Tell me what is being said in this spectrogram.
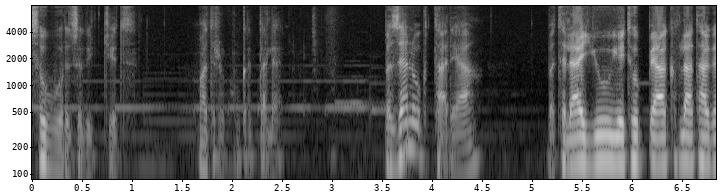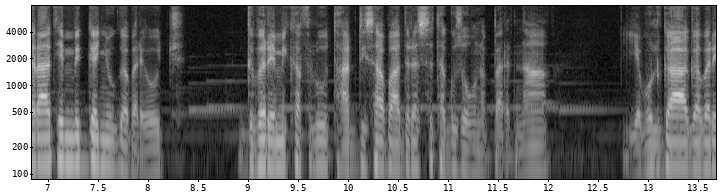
ስውር ዝግጅት ማድረጉን ቀጠለ። በዚያን ወቅት ታዲያ በተለያዩ የኢትዮጵያ ክፍላት አገራት የሚገኙ ገበሬዎች ግብር የሚከፍሉት አዲስ አበባ ድረስ ተጉዘው ነበርና የቡልጋ ገበሬ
